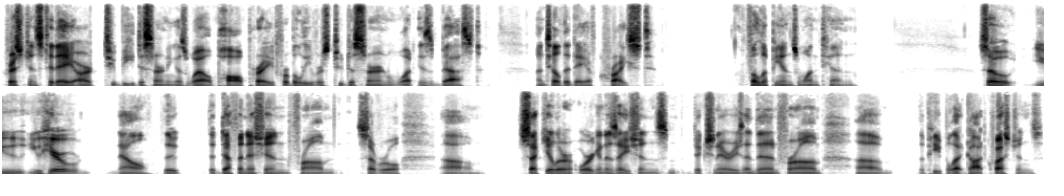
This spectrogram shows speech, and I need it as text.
Christians today are to be discerning as well. Paul prayed for believers to discern what is best until the day of Christ. Philippians 1:10. So you you hear now the the definition from several um, secular organizations, dictionaries, and then from uh, the people that got questions.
